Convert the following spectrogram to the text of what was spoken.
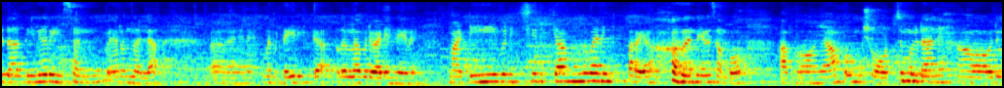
ഇടാത്തതിന് റീസൺ വേറൊന്നുമല്ല. അങ്ങനെ വെറുതെ ഇരിക്കുക എന്നുള്ള പരിപാടി തന്നെയാണ്. മടി പിടിച്ചിരിക്കാം എന്ന് വേണമെങ്കിൽ പറയാം. അത് തന്നെയാണ് സംഭവം. അപ്പോൾ ഞാൻ ഇപ്പം ഷോർട്സും ഇടാൻ ഒരു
